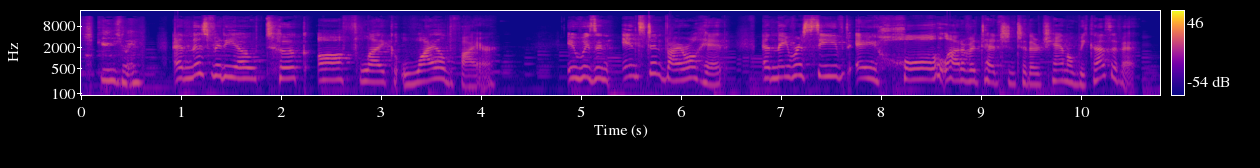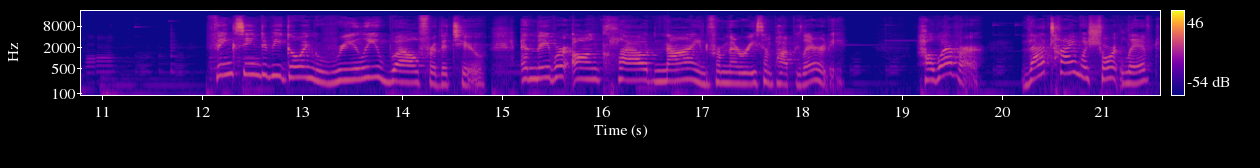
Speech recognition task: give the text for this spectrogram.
Excuse me. and this video took off like wildfire. It was an instant viral hit, and they received a whole lot of attention to their channel because of it. Things seemed to be going really well for the two, and they were on cloud nine from their recent popularity. However, that time was short lived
